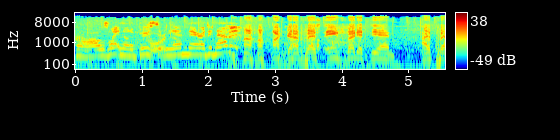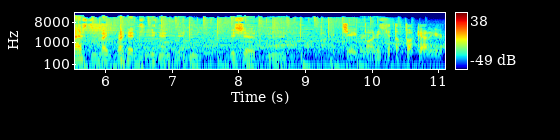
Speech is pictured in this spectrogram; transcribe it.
Oh, I was waiting on a boost Fourth. at the end there. I didn't have it. Oh my god, I passed Ames right at the end. I passed you like right at the end. This shit, man. Fucking Jay Bunny, get the fuck out of here.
